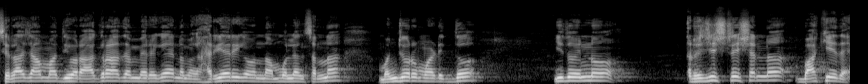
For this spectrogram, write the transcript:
ಸಿರಾಜ್ ಅಹಮದ್ ಇವರ ಆಗ್ರಹದ ಮೇರೆಗೆ ನಮಗೆ ಹರಿಹರಿಗೆ ಒಂದು ಆಂಬ್ಯುಲೆನ್ಸನ್ನು ಮಂಜೂರು ಮಾಡಿದ್ದು. ಇದು ಇನ್ನೂ ರಿಜಿಸ್ಟ್ರೇಷನ್ ಬಾಕಿ ಇದೆ.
